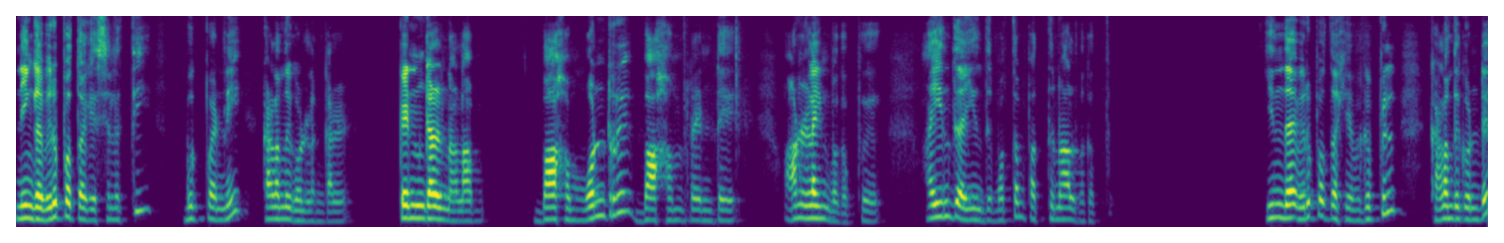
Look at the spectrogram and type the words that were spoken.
நீங்கள் விருப்பத்தொகை செலுத்தி புக் பண்ணி கலந்து கொள்ளுங்கள். பெண்கள் நலம் பாகம் ஒன்று பாகம் ரெண்டு ஆன்லைன் வகுப்பு. 5, 5 மொத்தம் 10 நாள் வகுப்பு. இந்த விருப்பத்தொகை வகுப்பில் கலந்து கொண்டு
